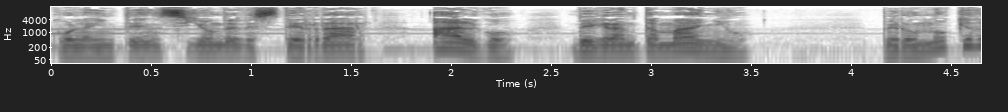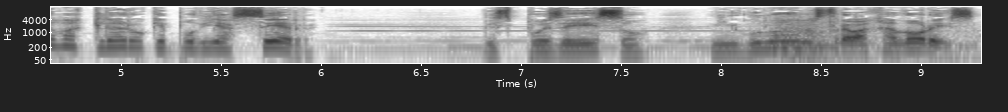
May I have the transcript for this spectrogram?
con la intención de desterrar algo de gran tamaño, pero no quedaba claro qué podía ser. Después de eso, ninguno de los trabajadores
